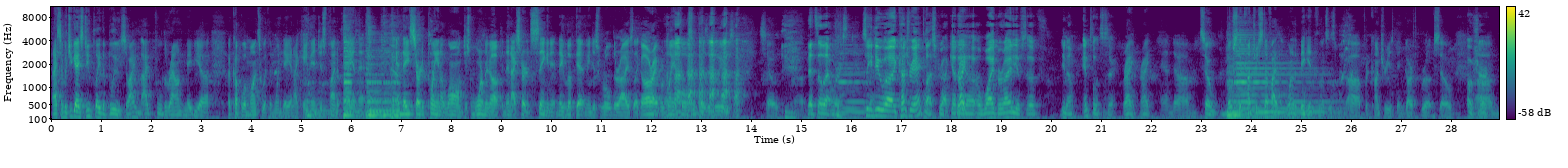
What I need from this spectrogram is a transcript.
And I said, but you guys do play the blues. So I, I fooled around maybe a, a couple of months with them one day, and I came in just kind of playing that and they started playing along, just warming up, and then I started singing it, and they looked at me and just rolled their eyes like, "All right, we're playing Folsom Prison Blues." So uh, that's how that works. So you do uh, country and classic rock. Got right. a, uh, a, wide variety of, of, you know influences there. Right, right. And um, so most of the country stuff, I one of the big influences uh, for country has been Garth Brooks. So oh sure, um,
